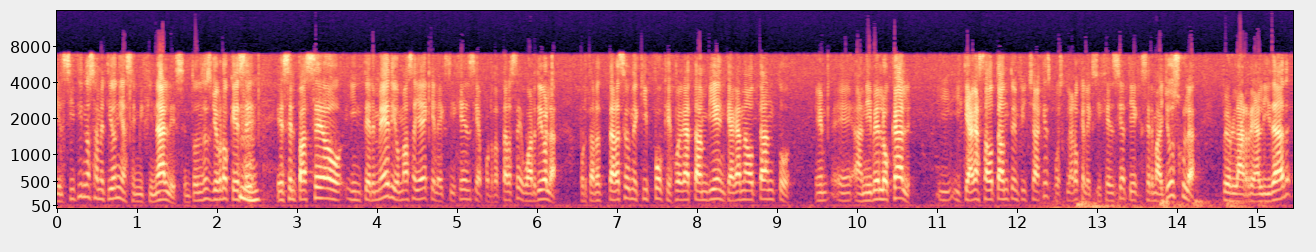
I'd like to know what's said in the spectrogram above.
Y el City no se ha metido ni a semifinales. Entonces yo creo que ese es el paseo intermedio, más allá de que la exigencia por tratarse de Guardiola, por tratarse de un equipo que juega tan bien, que ha ganado tanto eh, a nivel local y, que ha gastado tanto en fichajes, pues claro que la exigencia tiene que ser mayúscula. Pero la realidad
